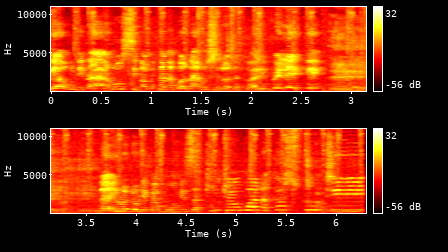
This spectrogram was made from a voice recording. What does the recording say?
gauni na harusi inaonekana bwana harusi ndio atakiwa alipeleke. Yeah. na hilo ndo limemuumiza kichwa bwana kasukuti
